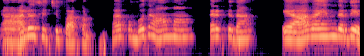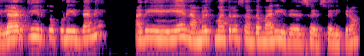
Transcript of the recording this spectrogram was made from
அஹ், ஆலோசிச்சு பார்க்கணும். பார்க்கும்போது ஆமா கரெக்ட் தான். ஏ, ஆகாயம்ங்கிறது எல்லா இடத்துலயும் இருக்கக்கூடியது தானே? அது ஏன் நம்மளுக்கு மாத்திரம் சொந்த மாதிரி இது சொல்லிக்கிறோம்?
